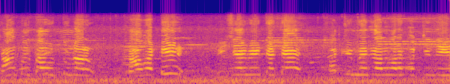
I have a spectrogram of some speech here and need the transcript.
శాంతులతో ఉంటున్నారు. కాబట్టి విషయం ఏంటంటే పశ్చిమ బెంగాల్ వరకు వచ్చింది ఈ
